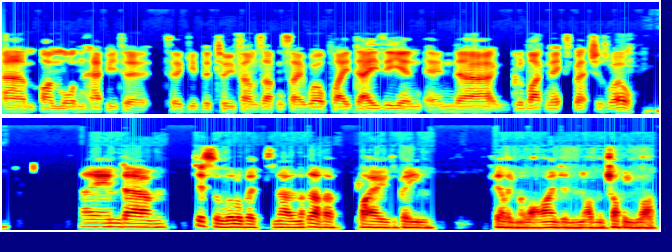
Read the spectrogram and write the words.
um, I'm more than happy to to give the two thumbs up and say well played, Daisy, and and uh, good luck next match as well. And um, just a little bit, another, another player who's been fairly maligned and on the chopping block.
